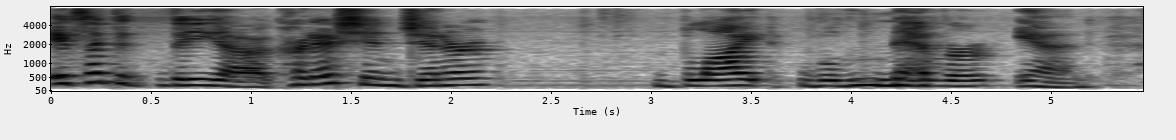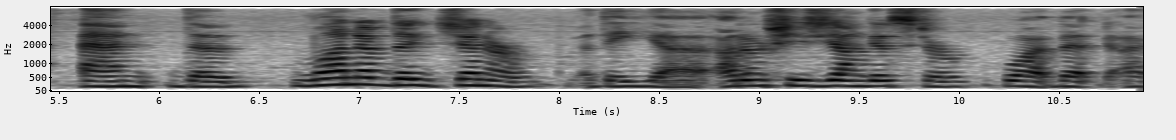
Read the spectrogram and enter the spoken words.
it's like the the uh, Kardashian Jenner blight will never end and the one of the Jenner the uh, I don't know if she's youngest or what, but uh,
